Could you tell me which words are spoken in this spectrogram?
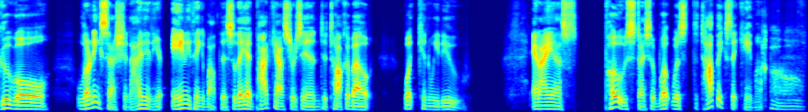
Google learning session. I didn't hear anything about this, so they had podcasters in to talk about what can we do. And I asked Post, I said, what was the topics that came up? Oh,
